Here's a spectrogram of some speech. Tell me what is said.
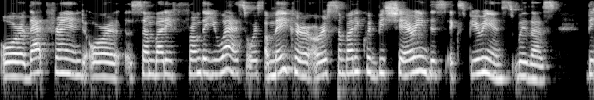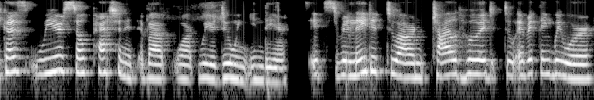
or that friend or somebody from the US or a maker or somebody could be sharing this experience with us because we are so passionate about what we are doing in there it's related to our childhood, to everything we were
